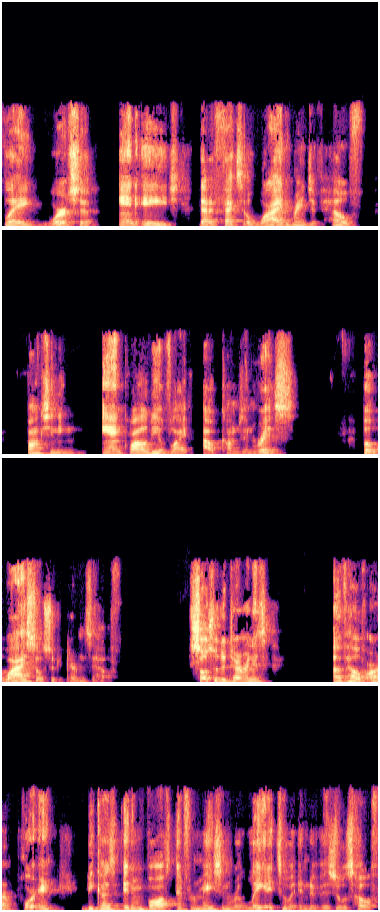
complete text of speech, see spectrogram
play, worship, and age that affects a wide range of health, functioning, and quality of life outcomes and risks. But why social determinants of health? Social determinants of health are important because it involves information related to an individual's health,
